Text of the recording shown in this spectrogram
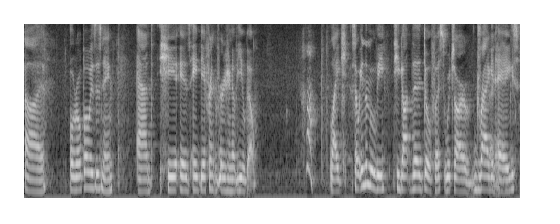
uh, Oropo is his name, and he is a different version of Yugo. Huh. Like, so in the movie, he got the Dofus, which are dragon eggs,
